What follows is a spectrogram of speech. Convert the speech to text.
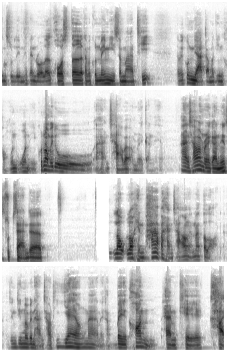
อินซูลินให้เป็น roller coaster ทำให้คุณไม่มีสมาธิทำให้คุณอยากกลับมากินของอ้วนๆอีก คุณลองไปดูอาหารเช้าแบบอเมริกันเนี่ยอาหารเช้าอเมริกันนี่สุดแสนจะเราเราเห็นภาพอาหารเช้าอย่างนั้นมาตลอด จริง ๆ มันเป็นอาหารเช้าที่แย่มากๆนะครับเบคอนแพนเค้กไข่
